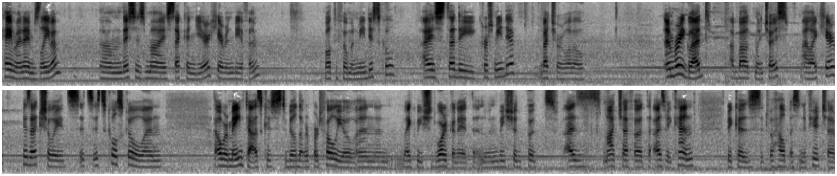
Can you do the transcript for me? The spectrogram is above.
Hey, my name is Liva. Um, this is my second year here in BFM, Baltic Film and Media School. I study cross media, bachelor level. I'm very glad about my choice. I like here because actually it's it's it's cool school and our main task is to build our portfolio and, and like we should work on it and, and we should put as much effort as we can because it will help us in the future.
